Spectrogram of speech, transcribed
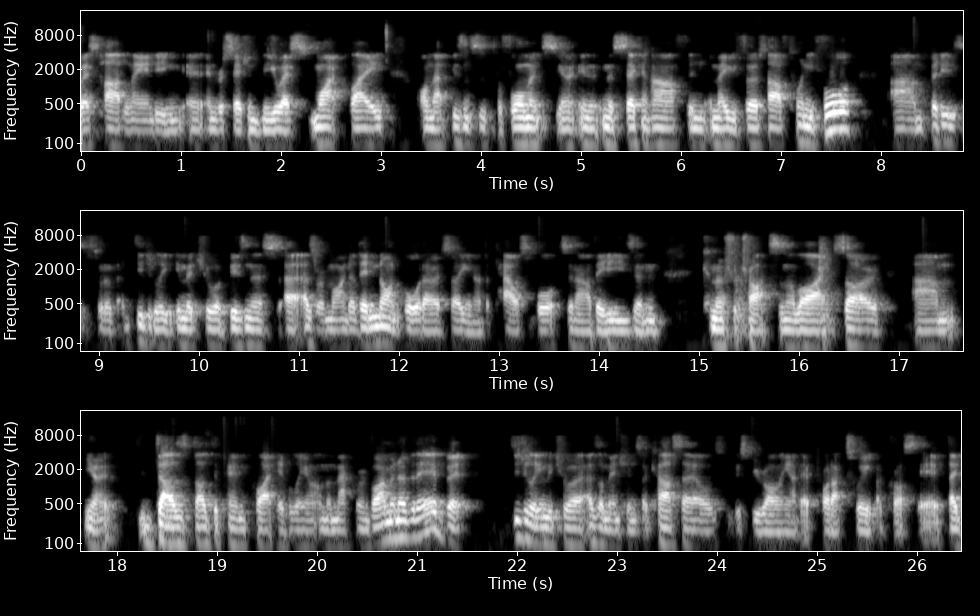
US hard landing and, and, recession in the US might play on that business's performance, you know, in, in the second half and maybe first half 24. Um, but it is sort of a digitally immature business. Uh, as a reminder, they're non-auto, so you know the power sports and RVs and commercial trucks and the like. So um, you know, does does depend quite heavily on the macro environment over there, but digitally immature, as I mentioned, so Carsales will just be rolling out their product suite across there. They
